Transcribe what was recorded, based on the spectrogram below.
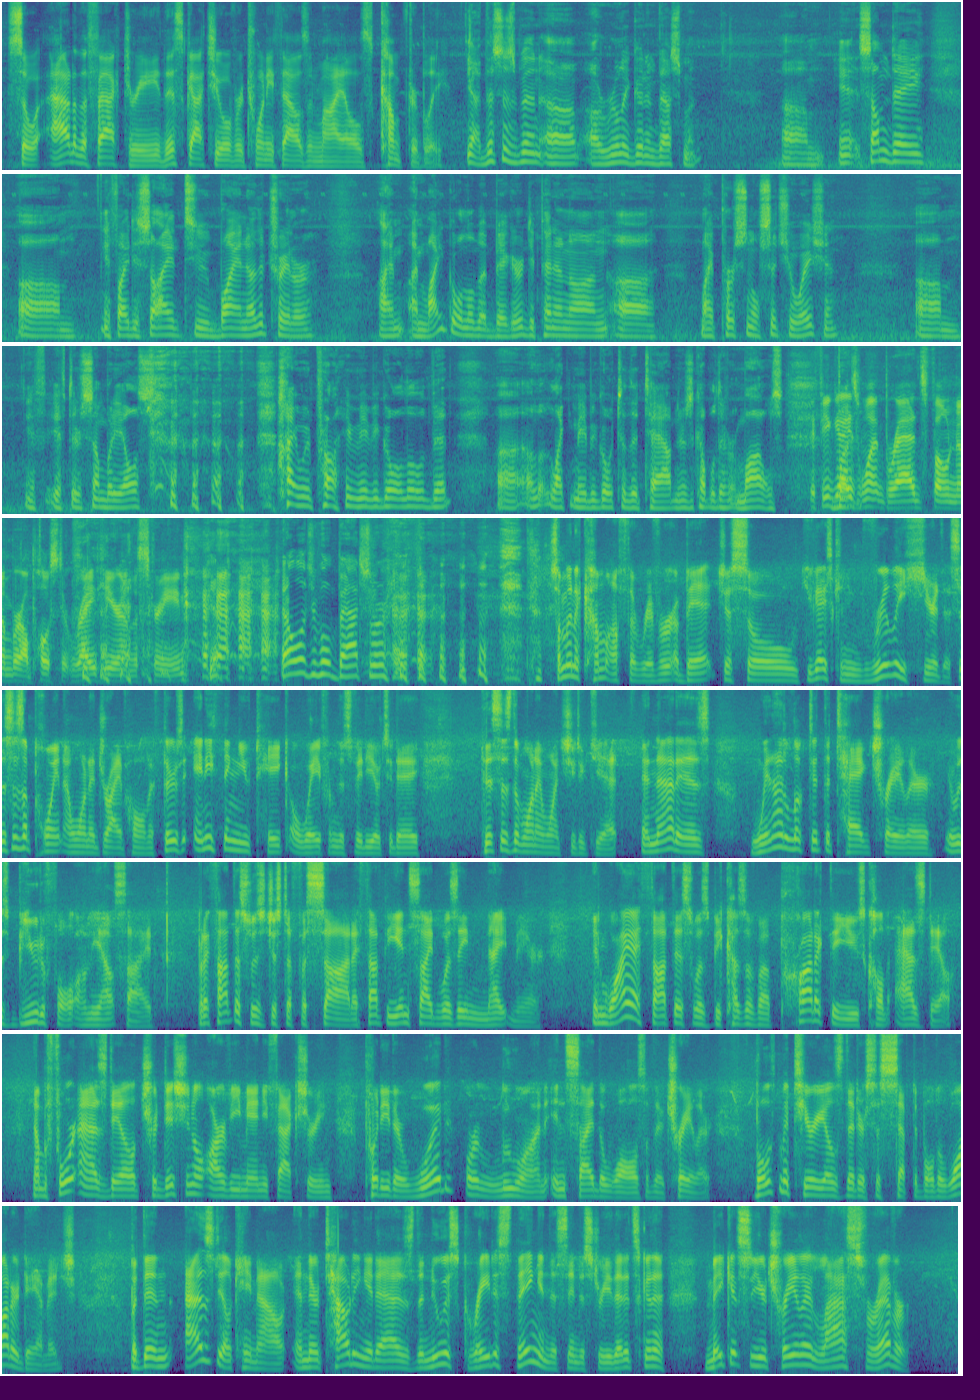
So out of the factory, this got you over 20,000 miles comfortably. Yeah, this has been a, a really good investment. Um, it, someday, um, if I decide to buy another trailer, I'm, i might go a little bit bigger depending on uh, my personal situation. Um, if, if there's somebody else, I would probably maybe go a little bit, uh, like maybe go to the tab. There's a couple different models. If you guys but, want Brad's phone number, I'll post it right here on the screen. yeah. Eligible bachelor. so I'm gonna come off the river a bit just so you guys can really hear this. This is a point I wanna drive home. If there's anything you take away from this video today, this is the one I want you to get. And that is, when I looked at the tag trailer, it was beautiful on the outside, but I thought this was just a facade. I thought the inside was a nightmare. And why I thought this was because of a product they use called Azdel. Now before Azdel, traditional RV manufacturing put either wood or Luan inside the walls of their trailer, both materials that are susceptible to water damage. But then Azdel came out and they're touting it as the newest, greatest thing in this industry, that it's gonna make it so your trailer lasts forever.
